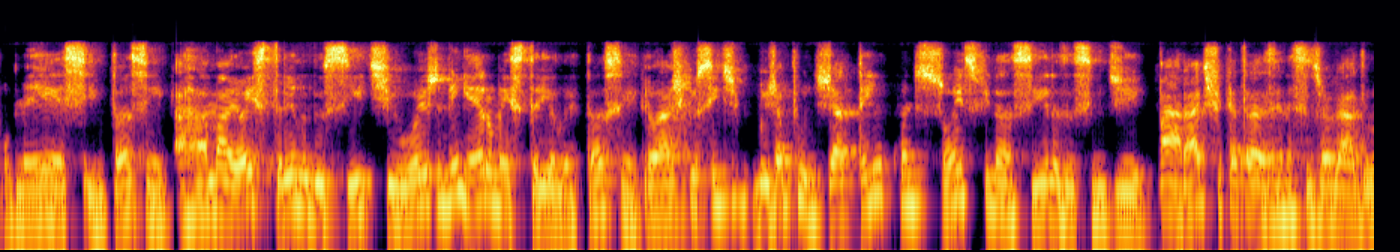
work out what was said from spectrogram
o Messi. Então, assim, a maior estrela do City hoje nem era uma estrela. Então, assim, eu acho que o City já, já tem condições financeiras, assim, de parar de ficar trazendo esses jogadores,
